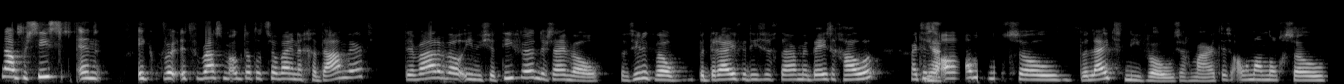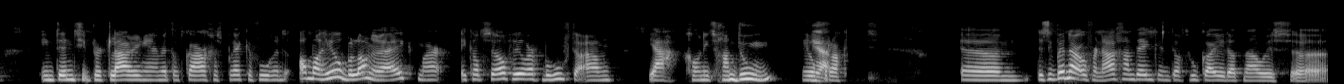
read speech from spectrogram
Nou, precies. En ik, het verbaast me ook dat het zo weinig gedaan werd. Er waren wel initiatieven, er zijn wel natuurlijk wel bedrijven die zich daarmee bezighouden. Maar het is allemaal nog zo beleidsniveau, zeg maar. Het is allemaal nog zo intentieverklaringen en met elkaar gesprekken voeren. Het is allemaal heel belangrijk, maar ik had zelf heel erg behoefte aan, ja, gewoon iets gaan doen. Heel praktisch. Ehm, dus ik ben daarover na gaan denken en ik dacht, hoe kan je dat nou eens uh,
